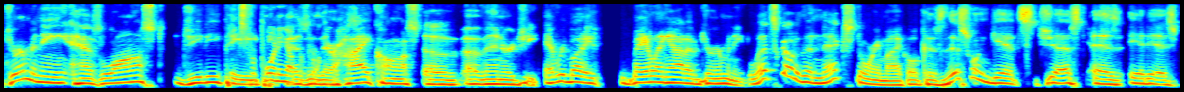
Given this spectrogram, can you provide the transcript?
Germany has lost GDP for pointing because out the of their high cost of, of energy. Everybody bailing out of Germany. Let's go to the next story, Michael, because this one gets just as it is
